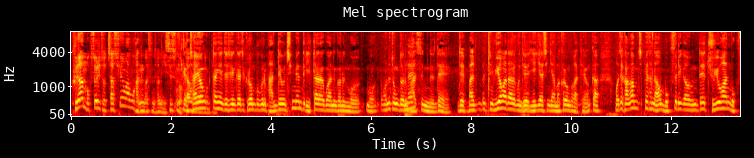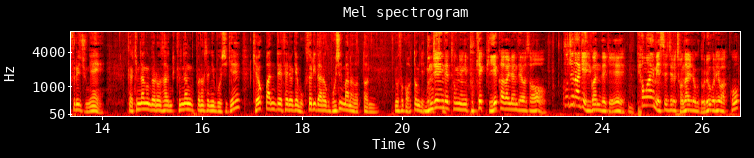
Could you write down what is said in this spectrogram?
그러한 목소리조차 수용하고 가는 것은 저는 있을 수는 그러니까 없다고 생각합니다. 자유한국당에 이제 지금까지 그런 부분을 반대해온 측면들이 있다라고 하는 거는 뭐, 뭐, 어느 정도는 네. 볼수 있는데, 이제 말, 지금 위험하다고 이제 얘기하신 게 아마 그런 것 같아요. 그러니까 어제 강화문 집회에서 나온 목소리 가운데 주요한 목소리 중에 그러니까 김남국 변호사, 김남국 변호사님 보시기에 개혁 반대 세력의 목소리다라고 보실 만한 어떤 요소가 어떤 게 문재인 있나요? 대통령이 북핵 비핵화 관련되어서 꾸준하게 일관되게 평화의 메시지를 전하려고 노력을 해왔고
